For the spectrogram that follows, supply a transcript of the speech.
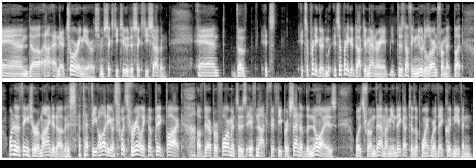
and uh, and their touring years from '62 to '67, and the it's it's a pretty good it's a pretty good documentary. There's nothing new to learn from it, but one of the things you're reminded of is that the audience was really a big part of their performances. If not 50% of the noise was from them. I mean, they got to the point where they couldn't even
